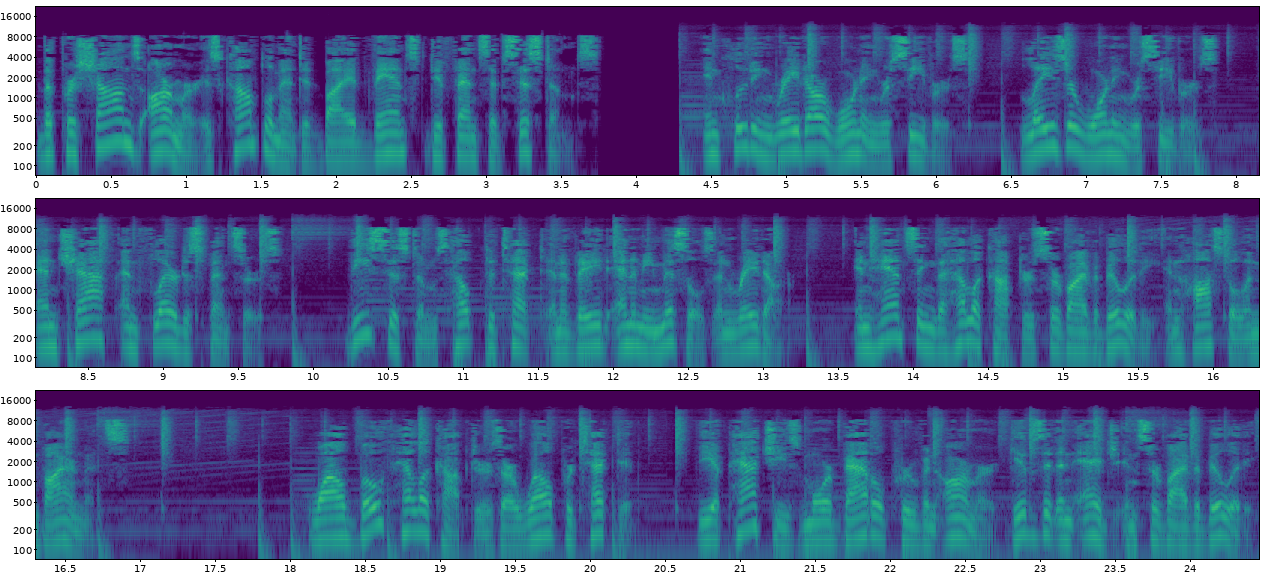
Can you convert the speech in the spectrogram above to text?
The Prachand's armor is complemented by advanced defensive systems, including radar warning receivers, laser warning receivers, and chaff and flare dispensers. These systems help detect and evade enemy missiles and radar, enhancing the helicopter's survivability in hostile environments. While both helicopters are well protected, the Apache's more battle-proven armor gives it an edge in survivability.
